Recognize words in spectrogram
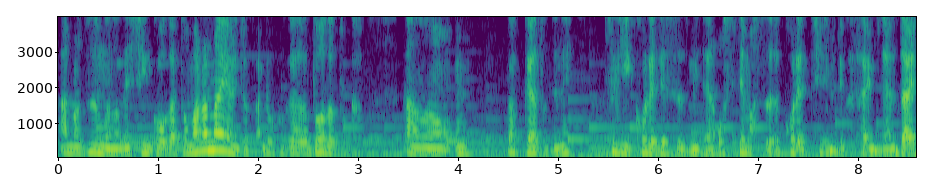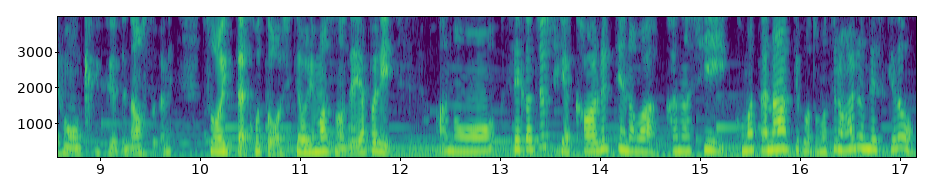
あの、ズームのね、進行が止まらないようにとか、録画がどうだとか、あの、うん、バックヤードでね、次これですみたいな、押してます、これ縮めてくださいみたいな、台本をキュキュキュって直すとかね、そういったことをしておりますので、やっぱり、あの、生活常識が変わるっていうのは悲しい、困ったなっていうこともちろんあるんですけど、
